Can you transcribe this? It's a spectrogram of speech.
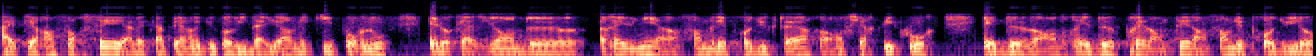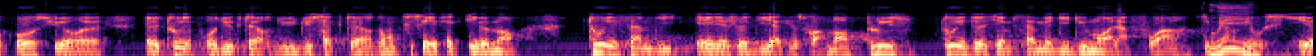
a été renforcé avec la période du Covid d'ailleurs, mais qui pour nous est l'occasion de réunir l'ensemble des producteurs en circuit court et de vendre et de présenter l'ensemble des produits locaux sur euh, tous les producteurs du, du secteur. Donc c'est effectivement tous les samedis et les jeudis accessoirement, plus tous les deuxièmes samedis du mois à la foire, qui Oui. permet aussi euh,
